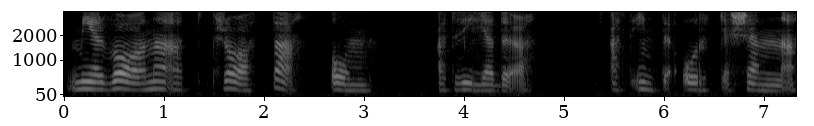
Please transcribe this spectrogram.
mer vana att prata om att vilja dö. Att inte orka känna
